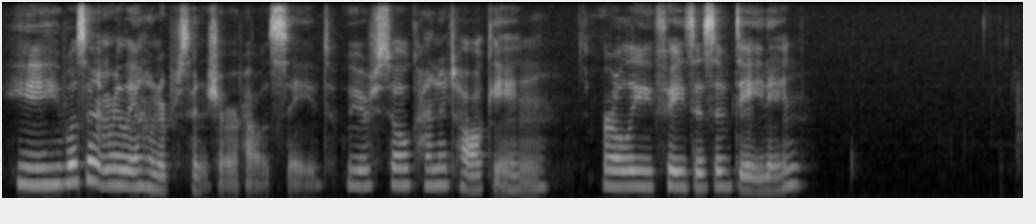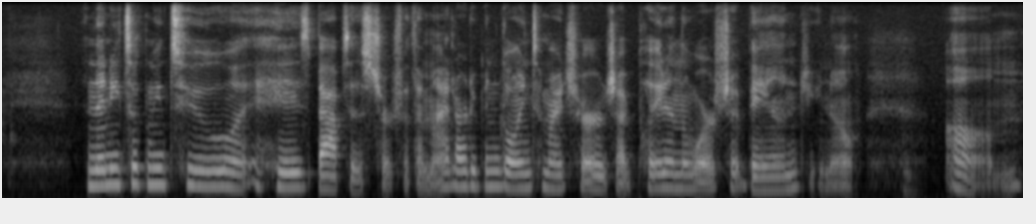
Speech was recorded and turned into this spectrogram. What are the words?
he, he wasn't really 100% sure if I was saved. We were still kind of talking, early phases of dating. And then he took me to his Baptist church with him. I'd already been going to my church. I played in the worship band, you know. Um,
